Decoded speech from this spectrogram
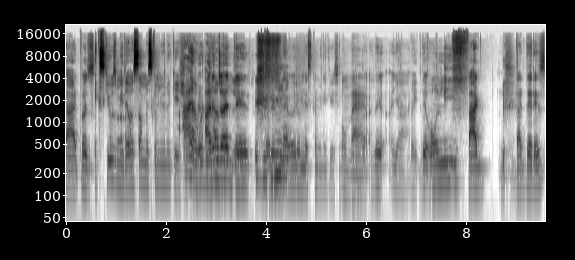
that was. excuse me, there uh, was some miscommunication. I, I, wouldn't I have enjoy been there. late. there is never a miscommunication. Oh, man. Uh, the, yeah. Bhai, tu The to- only fact that there is,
